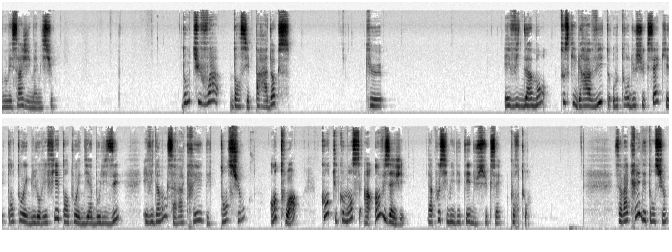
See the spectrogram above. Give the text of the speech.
mon message et ma mission. Donc tu vois dans ces paradoxes que évidemment, tout ce qui gravite autour du succès, qui est tantôt est glorifié, tantôt est diabolisé, évidemment que ça va créer des tensions en toi quand tu commences à envisager la possibilité du succès pour toi. Ça va créer des tensions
